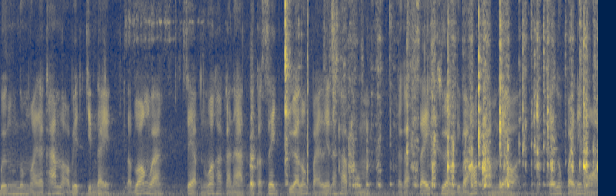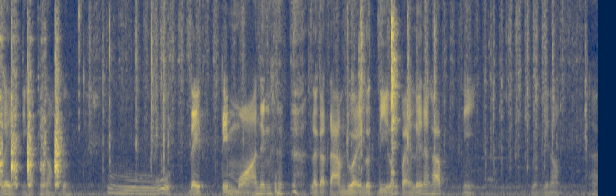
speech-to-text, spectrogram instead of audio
เบิ้งนุ่มหน่อยละข้ามเราเอาไปเฮ็ดกินได้ รับรองว่า แซ่บนัวค่ะขนาดแล้วก็ใส่เกลือลงไปเลยนะครับผมแล้วก็ใส่เครื่องที่ว่าเขาตำแล้วอะใส่ลงไปในหม้อเลยนี่ครับพี่น้องเบิ้งโอ้โหได้เต็มหม้อหนึงแล้วก็ตามด้วยรสดีลงไปเลยนะครับ นี่เบื้องพี่น้องอ่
